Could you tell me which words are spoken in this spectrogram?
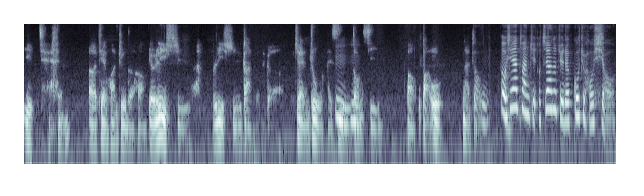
以前呃天皇住的哈有历史有历史感的那个建筑还是嗯嗯东西宝宝物那种。宝物。那我现在突然觉我现在就觉得过去好小、哦，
